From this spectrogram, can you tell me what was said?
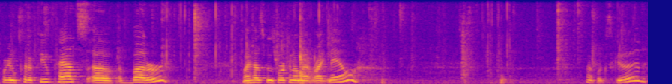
We're going to put a few pats of butter. My husband's working on that right now. That looks good. And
